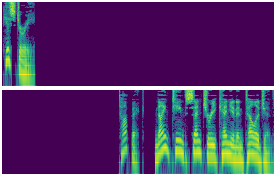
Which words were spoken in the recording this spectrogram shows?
History Topic: 19th century Kenyan intelligence.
